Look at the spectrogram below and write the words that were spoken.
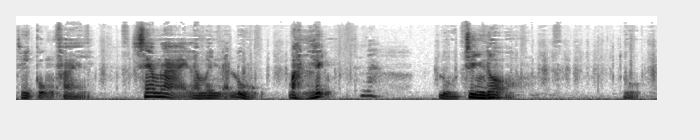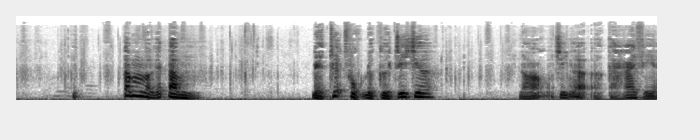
thì cũng phải xem lại là mình đã đủ bản lĩnh vâng. đủ trình độ đủ cái tâm và cái tầm để thuyết phục được cử tri chưa? Đó cũng chính là ở cả hai phía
